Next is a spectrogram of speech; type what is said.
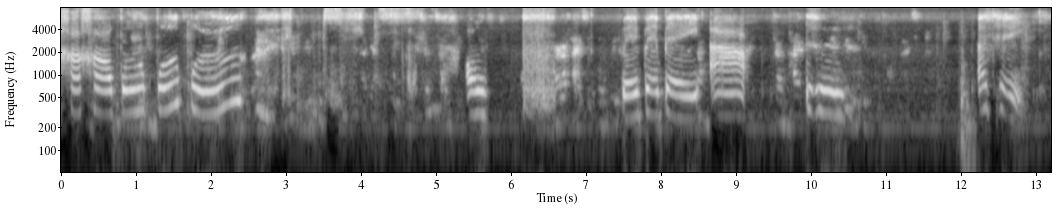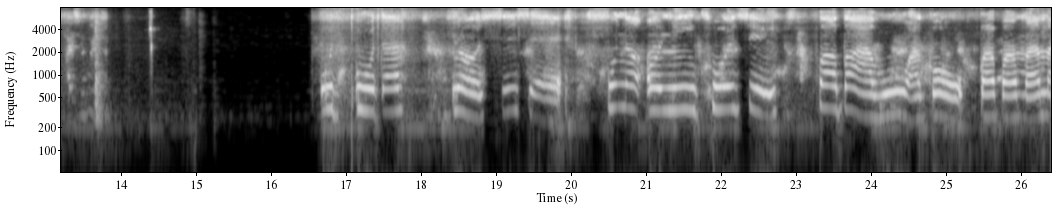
哈哈，啵啵啵，哦，贝贝贝啊，而且我我的老师写，我的儿女哭泣，爸爸不玩够，爸爸妈妈。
